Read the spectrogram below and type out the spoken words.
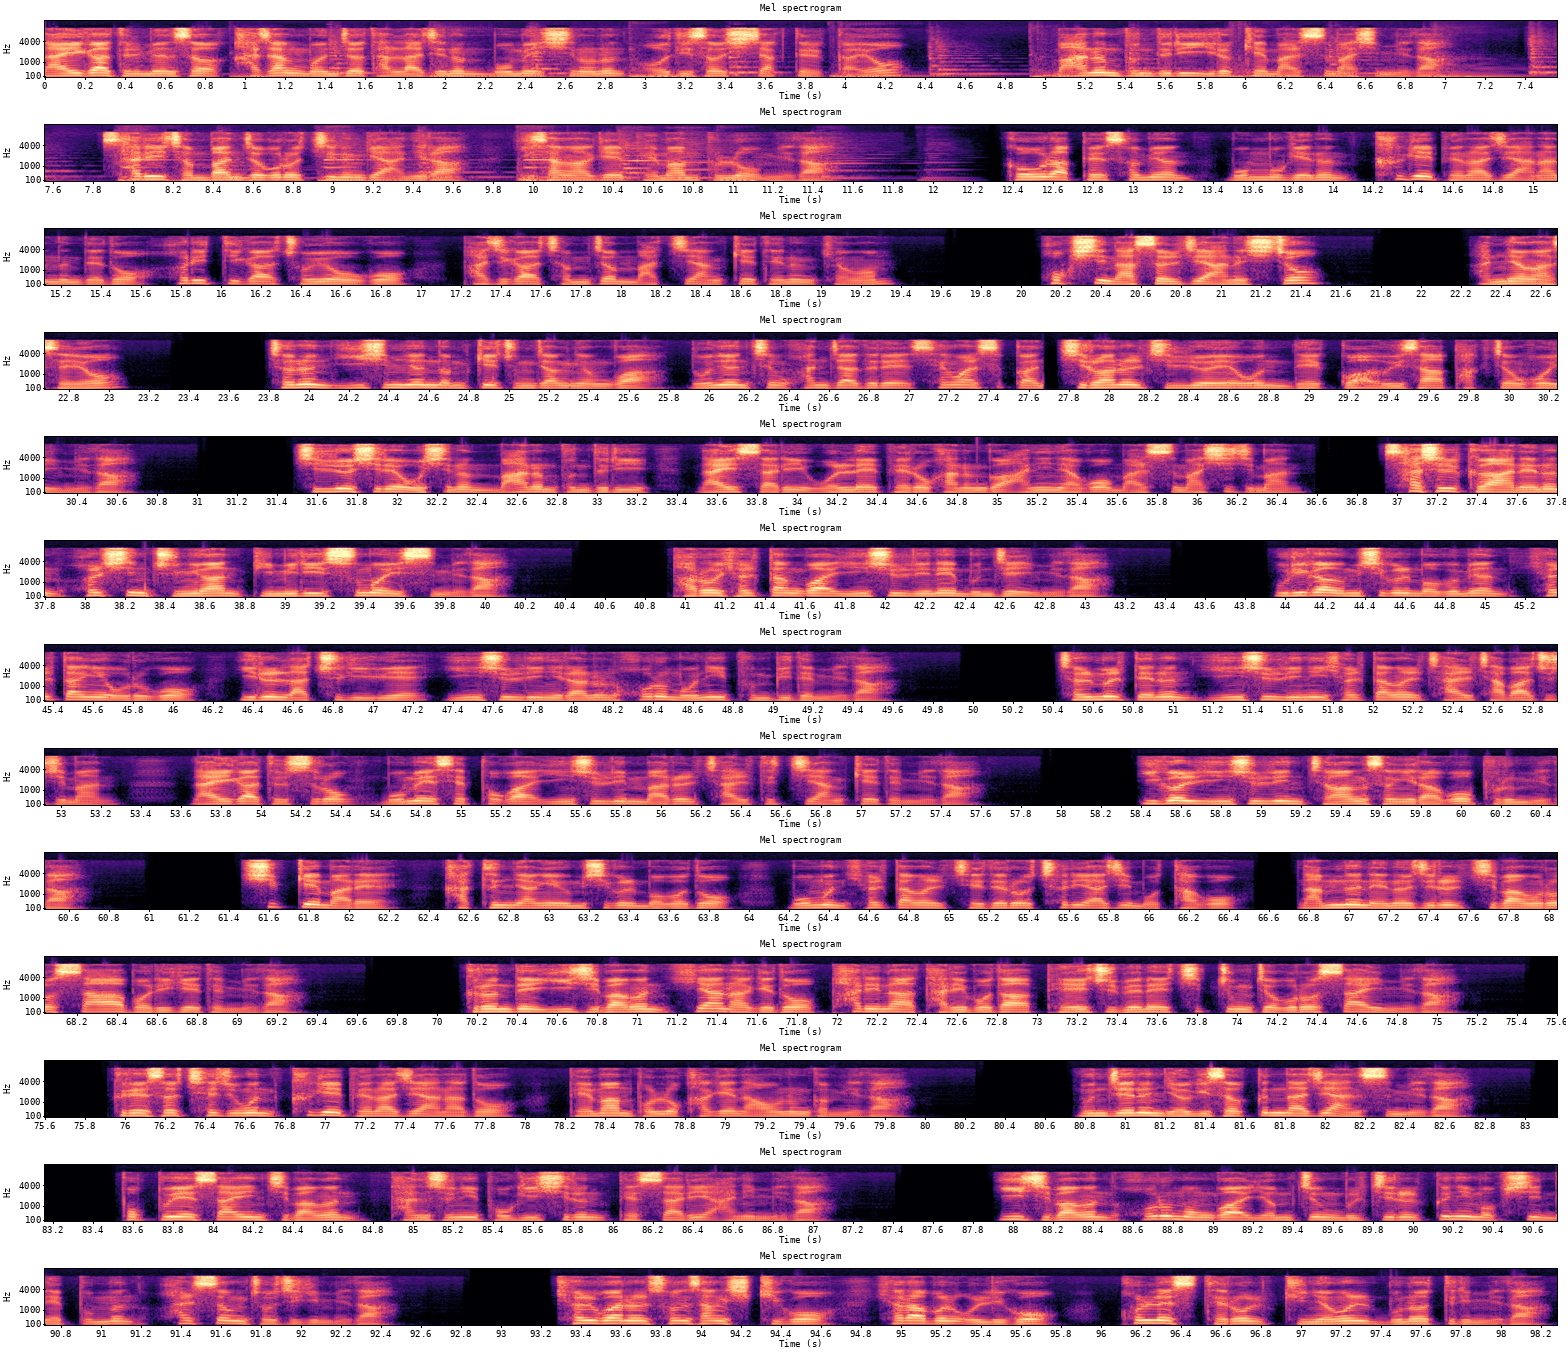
나이가 들면서 가장 먼저 달라지는 몸의 신호는 어디서 시작될까요? 많은 분들이 이렇게 말씀하십니다. 살이 전반적으로 찌는 게 아니라 이상하게 배만 불러옵니다. 거울 앞에 서면 몸무게는 크게 변하지 않았는데도 허리띠가 조여오고 바지가 점점 맞지 않게 되는 경험? 혹시 낯설지 않으시죠? 안녕하세요. 저는 20년 넘게 중장년과 노년층 환자들의 생활습관 질환을 진료해 온 내과 의사 박정호입니다. 진료실에 오시는 많은 분들이 나이살이 원래 배로 가는 거 아니냐고 말씀하시지만 사실 그 안에는 훨씬 중요한 비밀이 숨어 있습니다. 바로 혈당과 인슐린의 문제입니다. 우리가 음식을 먹으면 혈당이 오르고 이를 낮추기 위해 인슐린이라는 호르몬이 분비됩니다. 젊을 때는 인슐린이 혈당을 잘 잡아주지만 나이가 들수록 몸의 세포가 인슐린 말을 잘 듣지 않게 됩니다. 이걸 인슐린 저항성이라고 부릅니다. 쉽게 말해 같은 양의 음식을 먹어도 몸은 혈당을 제대로 처리하지 못하고 남는 에너지를 지방으로 쌓아버리게 됩니다. 그런데 이 지방은 희한하게도 팔이나 다리보다 배 주변에 집중적으로 쌓입니다. 그래서 체중은 크게 변하지 않아도 배만 볼록하게 나오는 겁니다. 문제는 여기서 끝나지 않습니다. 복부에 쌓인 지방은 단순히 보기 싫은 뱃살이 아닙니다. 이 지방은 호르몬과 염증 물질을 끊임없이 내뿜는 활성 조직입니다. 혈관을 손상시키고 혈압을 올리고 콜레스테롤 균형을 무너뜨립니다.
